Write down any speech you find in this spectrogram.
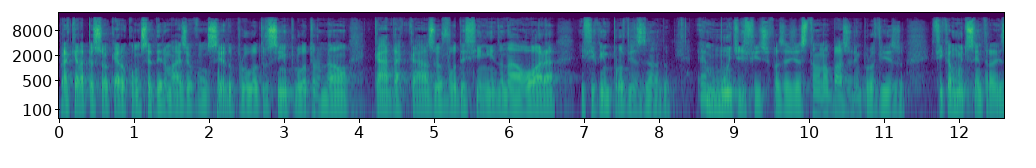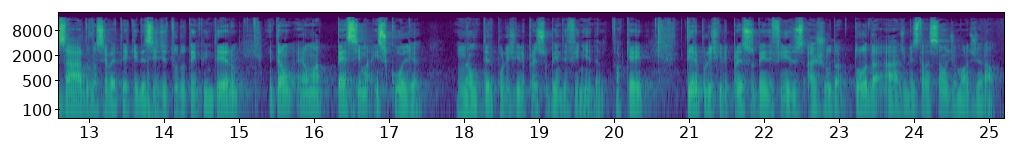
para aquela pessoa eu quero conceder mais, eu concedo, para o outro sim, para o outro não. Cada caso eu vou definindo na hora e fico improvisando. É muito difícil fazer gestão na base do improviso. Fica muito centralizado, você vai ter que decidir tudo o tempo inteiro. Então, é uma péssima escolha não ter política de preço bem definida, ok? Ter política de preços bem definidos ajuda toda a administração de um modo geral.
